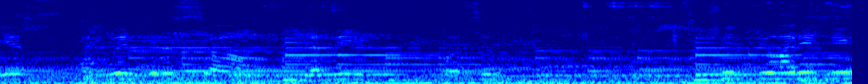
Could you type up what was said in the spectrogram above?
yes adventurous uh, journey persons. Sushil Tiwari ji,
